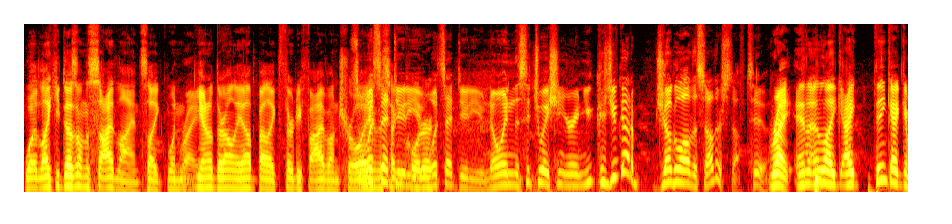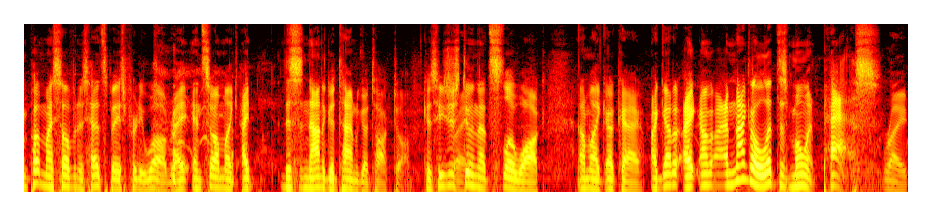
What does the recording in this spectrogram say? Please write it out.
What like he does on the sidelines, like when Right. you know they're only up by like 35 on Troy So what's in the that do to quarter. you? What's that do to you? Knowing the situation you're in, you because you, have got to juggle all this other stuff too. Right, and, and like I think I can put myself in his headspace pretty well, right? and so I'm like, I this is not a good time to go talk to him because he's just Right. doing that slow walk. And I'm like, okay, I got, to I'm not gonna let this moment pass. Right.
